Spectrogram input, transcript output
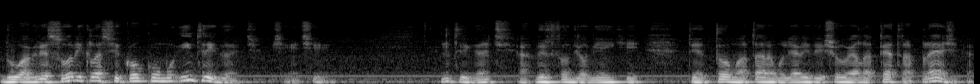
do agressor e classificou como intrigante. Gente, intrigante a versão de alguém que tentou matar a mulher e deixou ela tetraplégica?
